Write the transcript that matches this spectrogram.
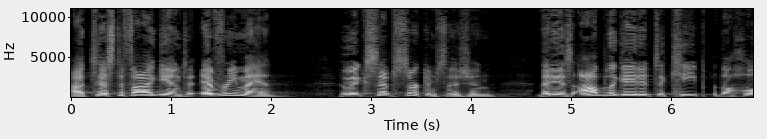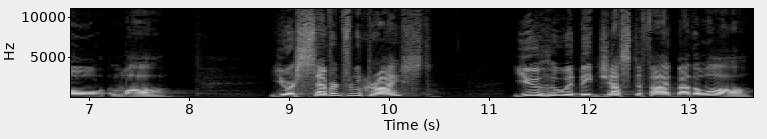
I testify again to every man who accepts circumcision that he is obligated to keep the whole law. You are severed from Christ, you who would be justified by the law.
